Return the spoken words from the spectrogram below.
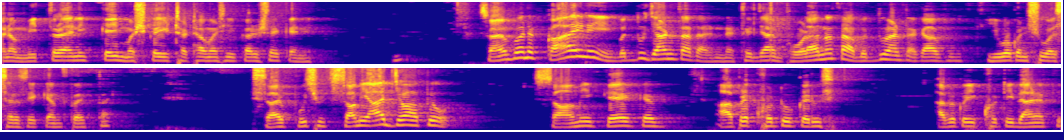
એનો મિત્ર એની કઈ મશ્કરી ઠઠામશી કરશે કે નહીં? સ્વયંભૂને કાંઈ નહીં, બધું જાણતા હતા. નથી જ્યાં ભોળા નહોતા, બધું જાણતા કે આ યુવકોને શું અસર છે, કેમ કરતા. સર પૂછ્યું, સ્વામી, આ જ જવાબ આપ્યો સ્વામી કહે કે, આપણે ખોટું કર્યું છે. આપણે કોઈ ખોટી દાન હતી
